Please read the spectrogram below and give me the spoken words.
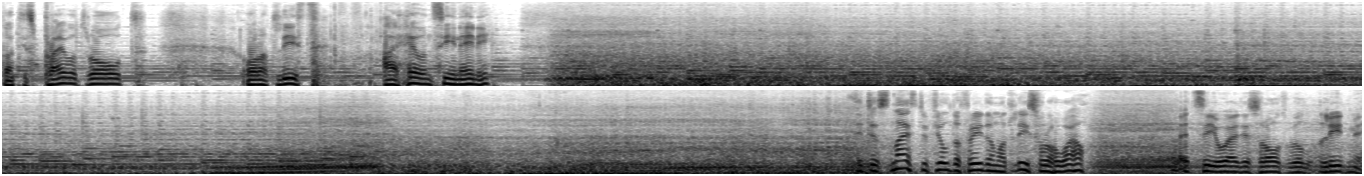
that is private road, or at least I haven't seen any. It is nice to feel the freedom at least for a while. Let's see where this road will lead me.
